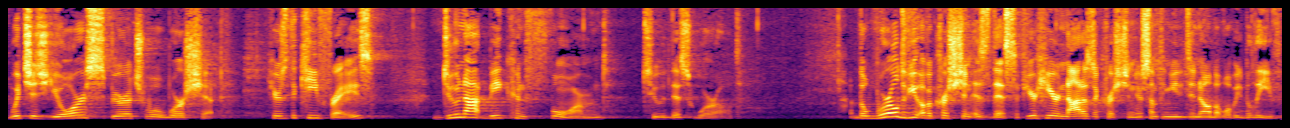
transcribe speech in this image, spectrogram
which is your spiritual worship. Here's the key phrase do not be conformed to this world. The worldview of a Christian is this. If you're here not as a Christian, here's something you need to know about what we believe.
